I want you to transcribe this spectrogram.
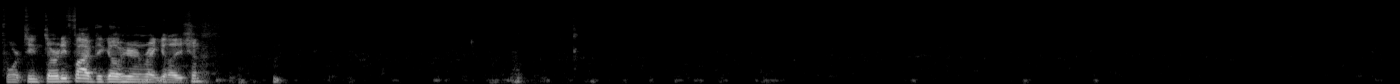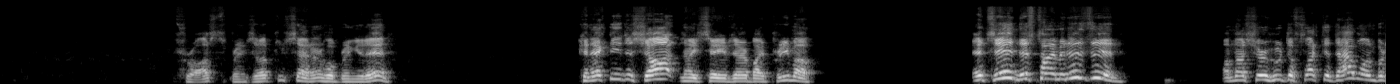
Fourteen thirty-five to go here in regulation. Frost brings it up to center. He'll bring it in. Konecny the shot. Nice save there by Primeau. It's in. This time it is in. I'm not sure who deflected that one, but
